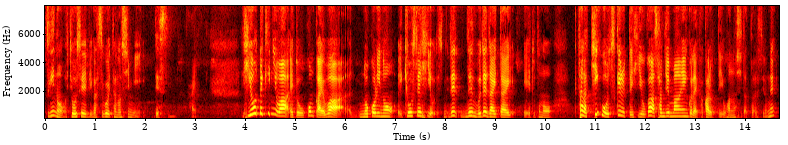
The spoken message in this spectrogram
次の調整日がすごい楽しみです。費用的には、えっと、今回は残りの矯正費用ですね。で、全部で大体、えっと、その、ただ器具をつけるっていう費用が30万円くらいかかるっていうお話だったんですよね。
